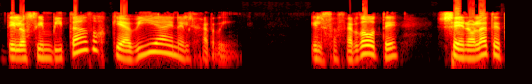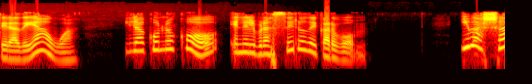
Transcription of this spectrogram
de los invitados que había en el jardín. El sacerdote llenó la tetera de agua y la colocó en el brasero de carbón. Iba ya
